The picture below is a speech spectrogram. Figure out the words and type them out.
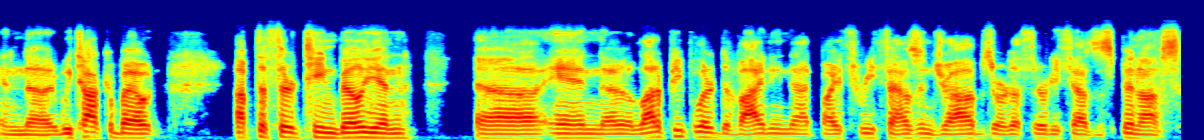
And uh, we talk about up to 13 billion uh, and a lot of people are dividing that by 3,000 jobs or the 30,000 spinoffs.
